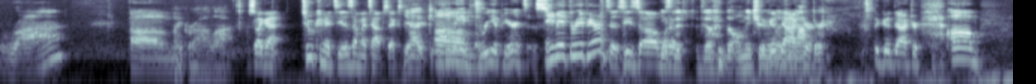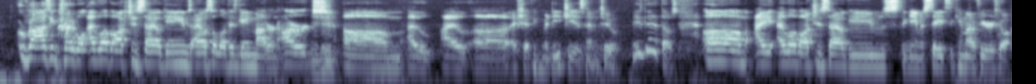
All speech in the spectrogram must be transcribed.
ra um, Like raw a lot. so i got two Knizias on my top six Yeah, he Um, made three appearances. he made three appearances he's uh what He's a, the, the the only true good doctor. doctor. the good doctor um Ra's incredible. I love auction style games. I also love his game Modern Art. Mhm. Um, I, I uh, actually I think Medici is him too. He's good at those. Um, I I love auction style games. The game Estates that came out a few years ago.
